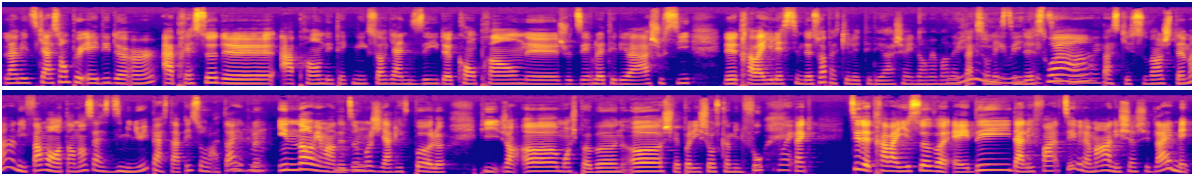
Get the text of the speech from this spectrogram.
la médication peut aider de un. Après ça, de apprendre des techniques, s'organiser, de comprendre, euh, je veux dire, le TDAH aussi, de travailler l'estime de soi parce que le TDAH a énormément d'impact Oui, sur l'estime oui, de soi. hein, ouais. Parce que souvent, justement, les femmes ont tendance à se diminuer puis à se taper sur la tête. là. Mhm. Énormément de dire, Mhm. moi, j'y arrive pas. là. Puis genre, ah, moi, je suis pas bonne. Ah, je fais pas les choses comme il faut. Fait que, tu sais, de travailler ça va aider, d'aller faire, tu sais, vraiment aller chercher de l'aide, mais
